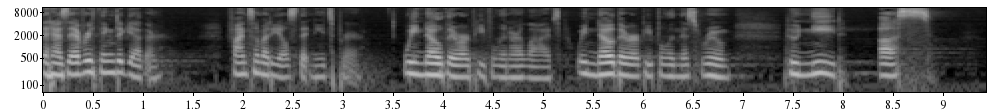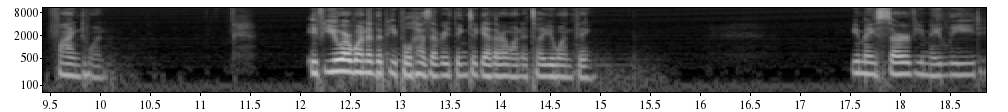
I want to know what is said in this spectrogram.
that has everything together, find somebody else that needs prayer. We know there are people in our lives. We know there are people in this room who need us. Find one. If you are one of the people who has everything together, I want to tell you one thing. You may serve, you may lead,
